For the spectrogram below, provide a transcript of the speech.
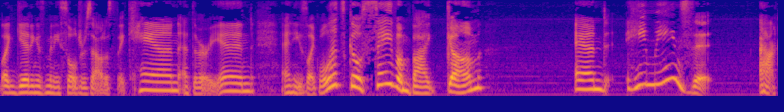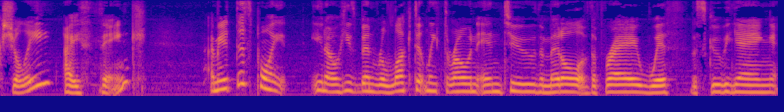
like getting as many soldiers out as they can at the very end and he's like, "Well, let's go save them by gum." And he means it actually, I think. I mean, at this point you know, he's been reluctantly thrown into the middle of the fray with the Scooby Gang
